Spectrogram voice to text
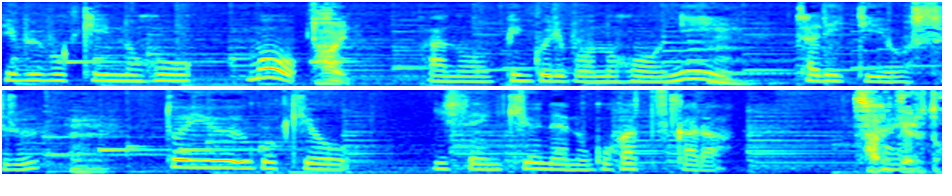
指募金の方も、はい、あのピンクリボンの方にチャリティーをするという動きを2009年の5月からされてると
